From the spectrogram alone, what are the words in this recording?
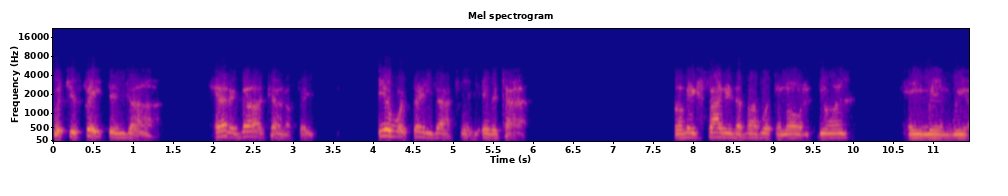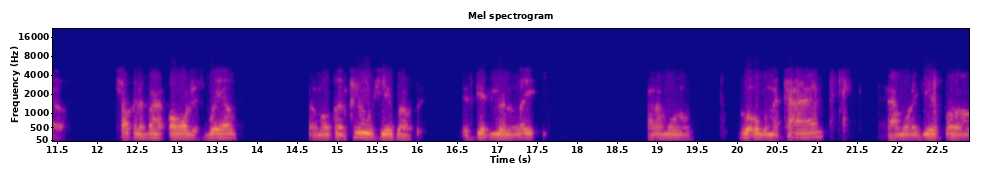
put your faith in God. Have a God kind of faith. He'll work things out for you every time. I'm excited about what the Lord is doing. Amen. We are talking about all is well. I'm to conclude here, but it's getting a little late. I don't want to go over my time. And I want to give uh,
